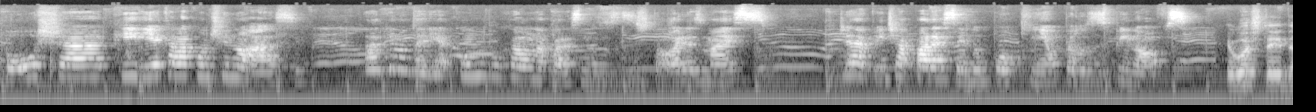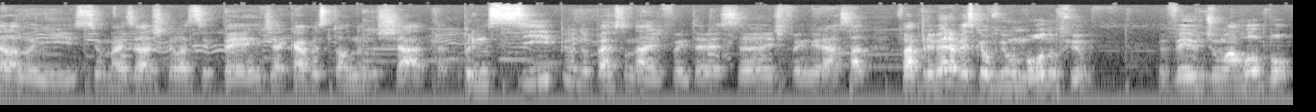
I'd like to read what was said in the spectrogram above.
poxa, queria que ela continuasse. Claro que não teria como, porque ela não aparece nas histórias, mas de repente aparecendo um pouquinho pelos spin-offs. Eu gostei dela no início, mas eu acho que ela se perde e acaba se tornando chata. O princípio do personagem foi interessante, foi engraçado. Foi a primeira vez que eu vi humor no filme. veio de uma robô.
